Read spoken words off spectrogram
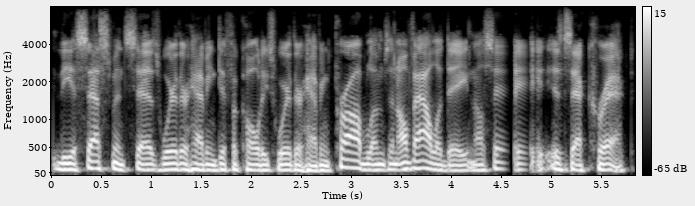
the assessment says where they're having difficulties, where they're having problems, and I'll validate and I'll say, is that correct?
